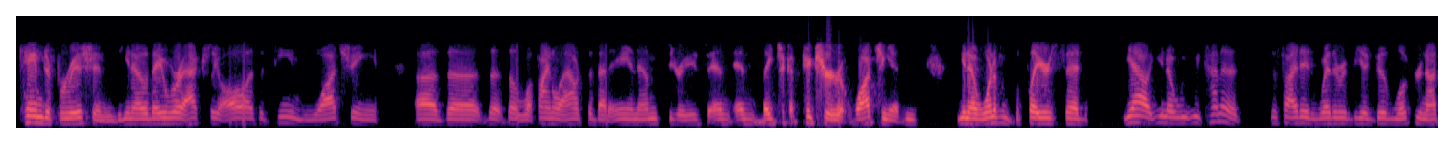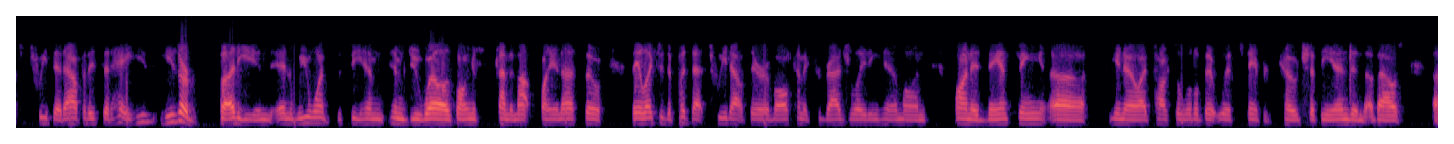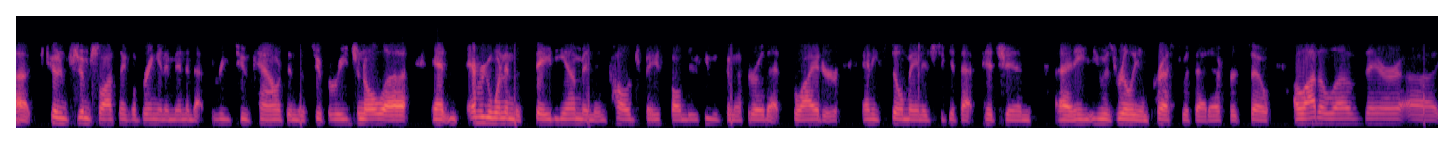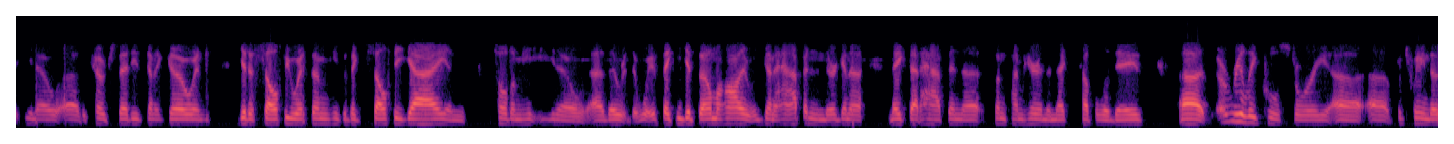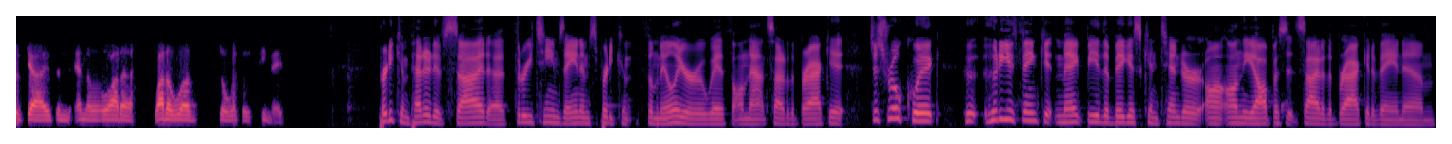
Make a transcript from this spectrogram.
came to fruition. You know, they were actually all as a team watching uh, the, the the final outs of that A and M series, and and they took a picture watching it. And you know, one of the players said, "Yeah, you know, we, we kind of decided whether it'd be a good look or not to tweet that out. But they said, hey, he's he's our buddy, and, and we want to see him him do well as long as he's kind of not playing us. So they elected to put that tweet out there of all kind of congratulating him on on advancing. Uh, you know, I talked a little bit with Stanford coach at the end and about uh, Jim Schlossnagle bringing him in in that three-two count in the super regional, uh, and everyone in the stadium and in college baseball knew he was going to throw that slider, and he still managed to get that pitch in, and he, he was really impressed with that effort. So a lot of love there. Uh, you know, uh, the coach said he's going to go and get a selfie with him. He's a big selfie guy, and told him he, you know, uh, they, if they can get to Omaha, it was going to happen, and they're going to make that happen uh, sometime here in the next couple of days. Uh, a really cool story uh, uh, between those guys, and, and a lot of lot of love still with those teammates. Pretty competitive side. Uh, three teams A&M's pretty com- familiar with on that side of the bracket. Just real quick, who who do you think it might be the biggest contender on, on the opposite side of the bracket of A&M?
